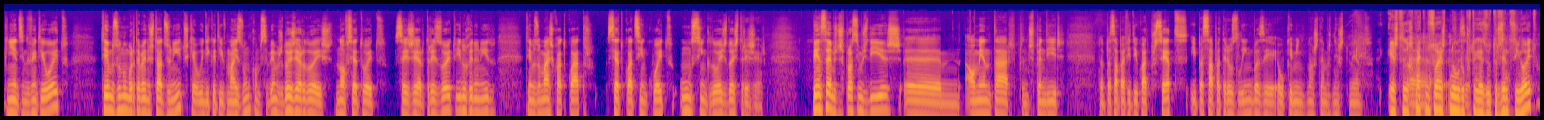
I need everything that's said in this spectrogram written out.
598. Temos um número também nos Estados Unidos, que é o indicativo mais um, como sabemos, 202 978 6038. E no Reino Unido temos o mais 44 7458 152 230. Pensamos nos próximos dias uh, aumentar, portanto, expandir Portanto, passar para 24 por 7 e passar para 13 línguas é, é o caminho que nós estamos neste momento. Este, repete-me só este número português, o 308?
